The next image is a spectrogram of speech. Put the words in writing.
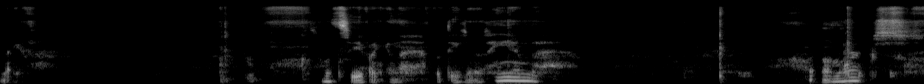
knife. Let's see if I can put these in his hand. That one works.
